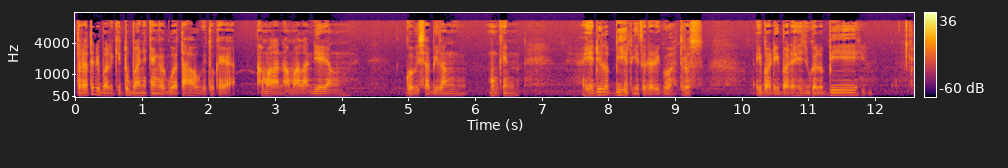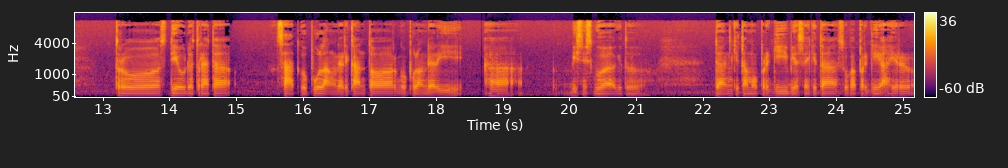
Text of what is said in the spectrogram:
Ternyata di balik itu banyak yang gak gue tahu gitu. Kayak amalan-amalan dia yang gue bisa bilang mungkin ya dia lebih gitu dari gue terus ibadah-ibadahnya juga lebih. Terus dia udah ternyata saat gue pulang dari kantor gue pulang dari uh, bisnis gue gitu. Dan kita mau pergi biasanya kita suka pergi akhir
